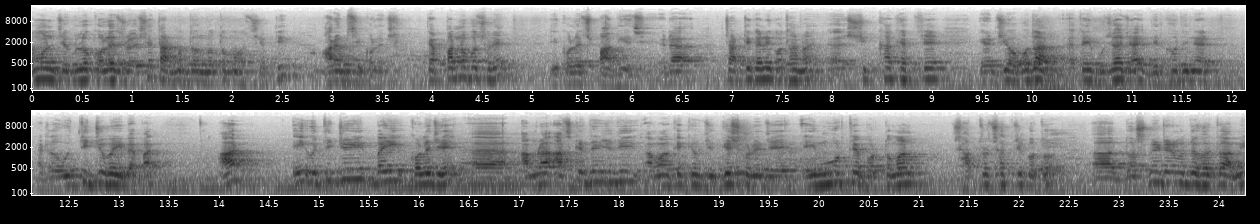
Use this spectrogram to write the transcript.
এমন যেগুলো কলেজ রয়েছে, তার মধ্যে অন্যতম হচ্ছে একটি আরএমসি কলেজ তেপ্পান্ন বছরে এই কলেজ পা দিয়েছে। এটা চারটিখানি কথা নয় শিক্ষাক্ষেত্রে এর যে অবদান, এতেই বোঝা যায় দীর্ঘদিনের একটা ঐতিহ্যবাহী ব্যাপার। আর এই ঐতিহ্যবাহী কলেজে আমরা আজকের দিনে যদি আমাকে কেউ জিজ্ঞেস করে যে এই মুহূর্তে বর্তমান ছাত্রছাত্রী কত দশ মিনিটের মধ্যে হয়তো আমি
